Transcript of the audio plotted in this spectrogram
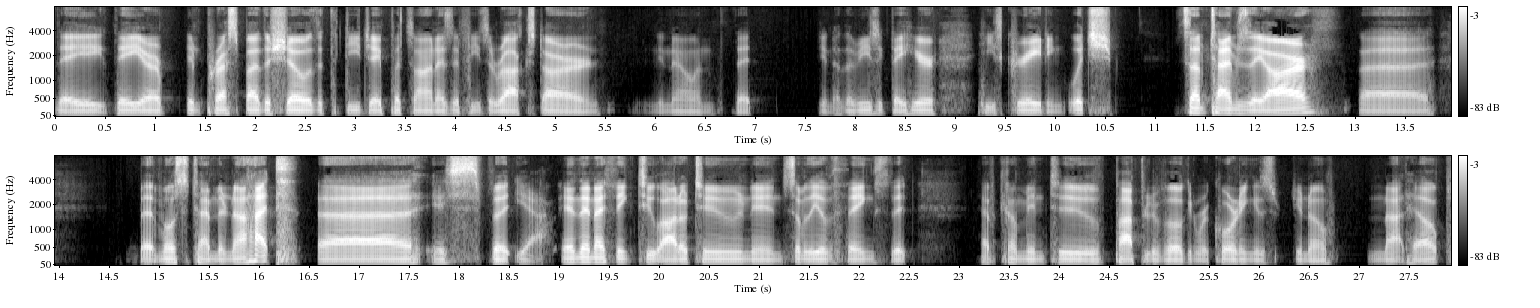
they they are impressed by the show that the DJ puts on as if he's a rock star and you know and that you know the music they hear he's creating which sometimes they are uh but most of the time they're not uh it's but yeah and then i think to auto tune and some of the other things that have come into popular vogue and recording is you know not helped.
